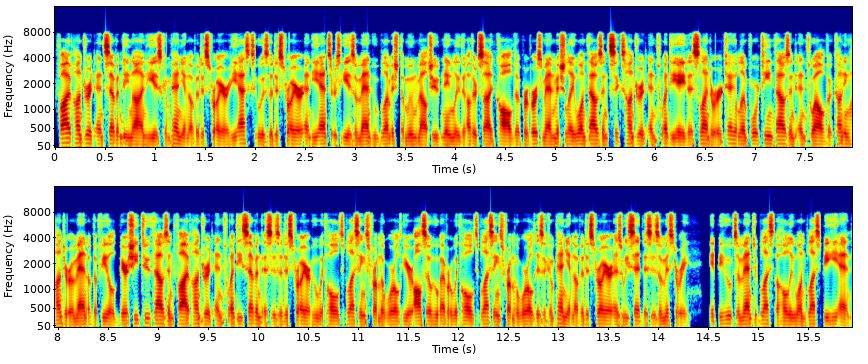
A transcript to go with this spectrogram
579 He is companion of a destroyer. He asks who is a destroyer and he answers he is a man who blemished the moon Malchut namely the other side called the perverse man Mishle 1628 A slanderer Tehillim 14012 A cunning hunter a man of the field Bereshit 2527 This is a destroyer who withholds blessings from the world. Here also whoever withholds blessings from the world is a companion of a destroyer. As we said this is a mystery. It behooves a man to bless the Holy One. Blessed be he and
